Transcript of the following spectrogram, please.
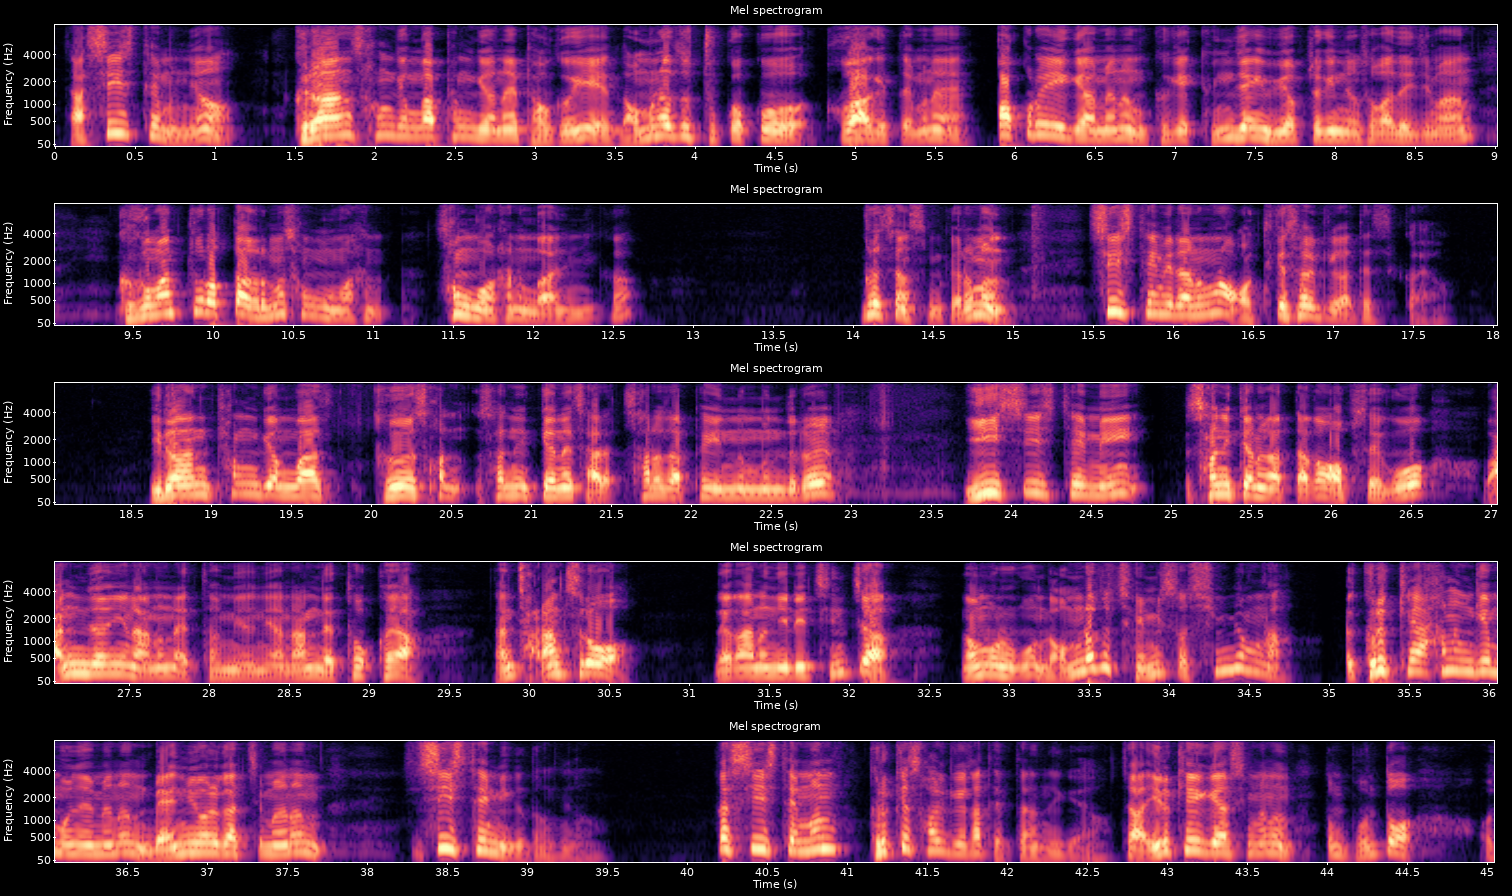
자 시스템은요 그러한 성경과 편견의 벽이 너무나도 두껍고 그거 하기 때문에 거꾸로 얘기하면은 그게 굉장히 위협적인 요소가 되지만 그것만 뚫었다 그러면 성공을, 한, 성공을 하는 거 아닙니까? 그렇지 않습니까? 그러면 시스템이라는 건 어떻게 설계가 됐을까요? 이러한 편견과 그 선, 선입견에 자- 사로잡혀 있는 분들을 이 시스템이 선입견을 갖다가 없애고 완전히 나는 애터미언이야. 난 네트워커야. 난 자랑스러워. 내가 하는 일이 진짜 너무 그러고 너무나도 재밌어. 신명나. 그렇게 하는 게 뭐냐면은 매뉴얼 같지만은 시스템이거든요. 그러니까 시스템은 그렇게 설계가 됐다는 얘기예요. 자, 이렇게 얘기하시면은 또뭔 또,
